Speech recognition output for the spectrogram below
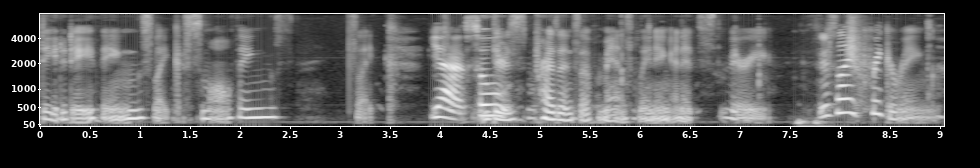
day to day things, like small things, it's like Yeah, so there's presence of mansplaining, and it's very there's like triggering.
